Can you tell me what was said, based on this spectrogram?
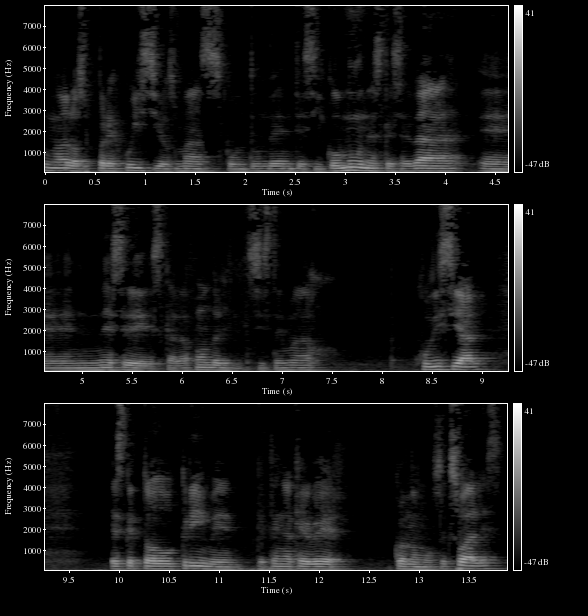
Uno de los prejuicios más contundentes y comunes que se da en ese escalafón del sistema judicial es que todo crimen que tenga que ver con homosexuales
